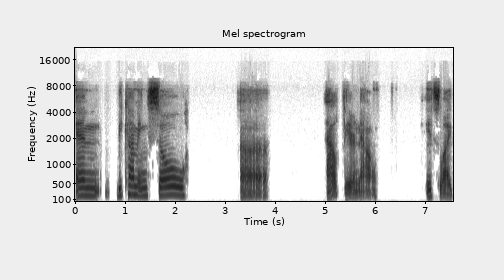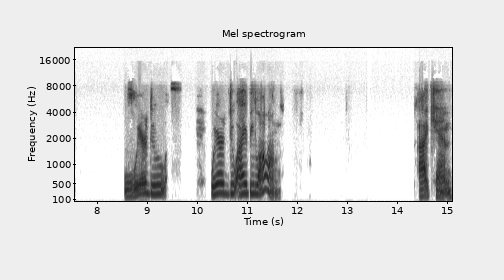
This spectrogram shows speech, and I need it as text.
and becoming so uh, out there now. It's like, where do where do I belong? I can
